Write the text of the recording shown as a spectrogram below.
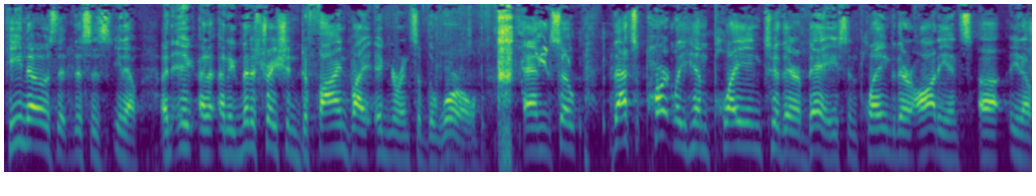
He knows that this is, you know, an, an administration defined by ignorance of the world. And so that's partly him playing to their base and playing to their audience, uh, you know,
